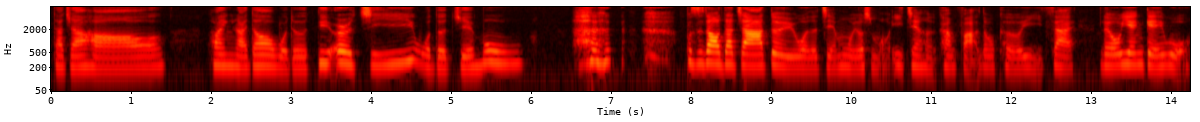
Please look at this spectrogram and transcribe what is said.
大家好，欢迎来到我的第二集，我的节目。不知道大家对于我的节目有什么意见和看法，都可以在留言给我，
